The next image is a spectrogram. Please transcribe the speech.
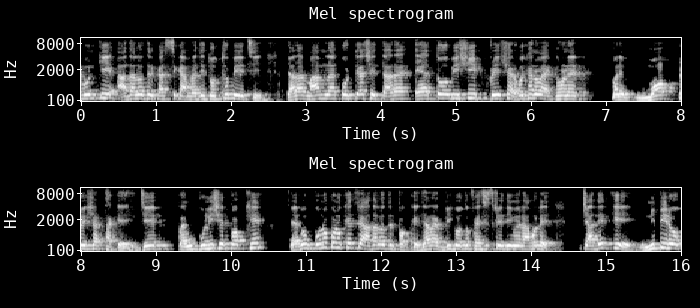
এমনকি আদালতের কাছ থেকে আমরা যে তথ্য পেয়েছি, যারা মামলা করতে আসে তারা এত বেশি প্রেশার ওইখানেও এক ধরনের মানে মক প্রেশার থাকে যে পুলিশের পক্ষে এবং কোনো কোনো ক্ষেত্রে আদালতের পক্ষে, যারা বিগত ফ্যাসিস্ট রেজিমের আমলে যাদেরকে নিপীড়ক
